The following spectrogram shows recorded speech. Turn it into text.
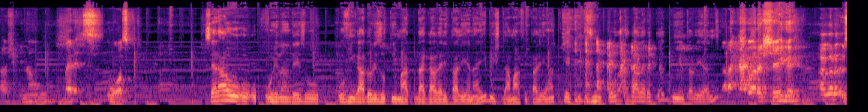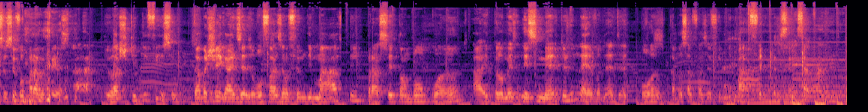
acho que não merece o Oscar. Será o, o, o irlandês o, o Vingadores Ultimato da galera italiana aí, bicho, da máfia italiana? Porque tipo, juntou a galera todinha, tá ligado? Será que agora chega? Agora, se você for parar pra pensar, eu acho que é difícil. Acaba chegar e dizer, eu vou fazer um filme de máfia pra ser tão bom quanto. Aí, pelo menos, nesse mérito ele leva, né? Porra, acaba sabe fazer filme de máfia. Você sabe fazer.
